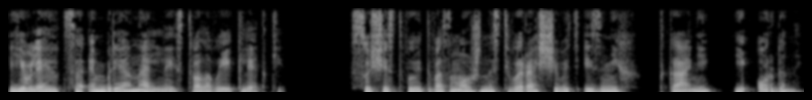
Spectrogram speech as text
являются эмбриональные стволовые клетки. Существует возможность выращивать из них ткани и органы.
